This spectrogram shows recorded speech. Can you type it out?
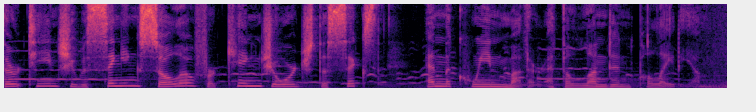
13, she was singing solo for King George VI and the Queen Mother at the London Palladium.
